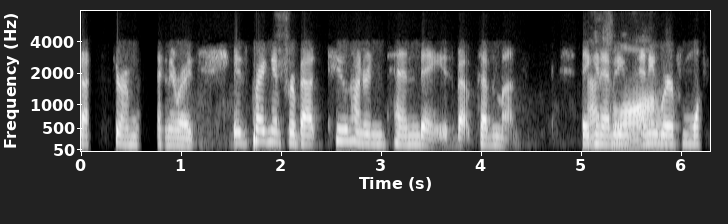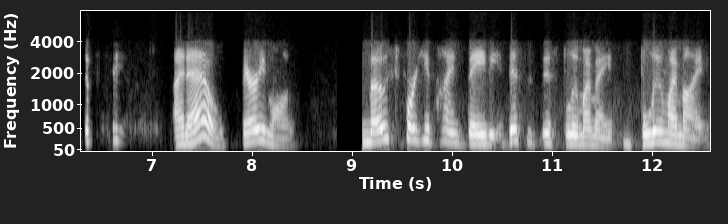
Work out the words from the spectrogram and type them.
not sure I'm not saying that right, is pregnant for about 210 days, about seven months. They can have long. anywhere from one to three. I know, very long. Most porcupines baby. This is this blew my mind. Blew my mind.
